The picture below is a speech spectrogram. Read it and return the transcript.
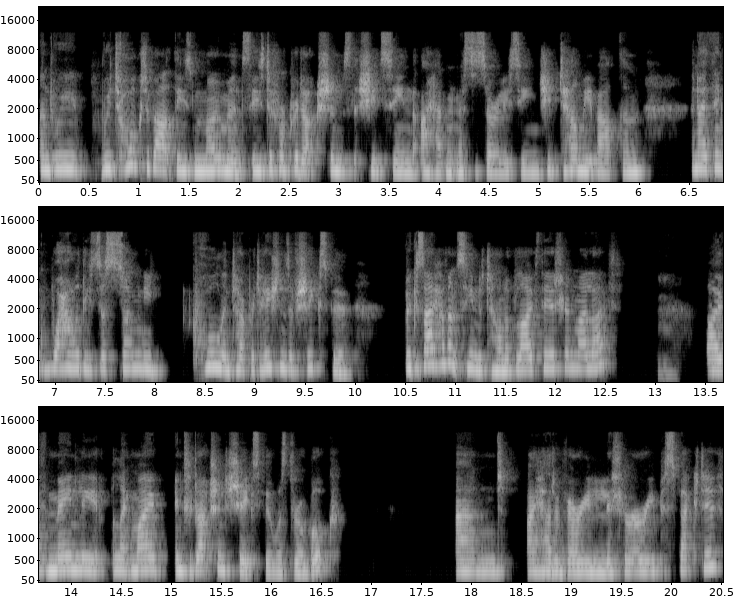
And we we talked about these moments, these different productions that she'd seen that I hadn't necessarily seen. She'd tell me about them. And I think, wow, these are so many cool interpretations of Shakespeare. Because I haven't seen a ton of live theatre in my life. Mm. I've mainly like my introduction to Shakespeare was through a book. And I had a very literary perspective.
